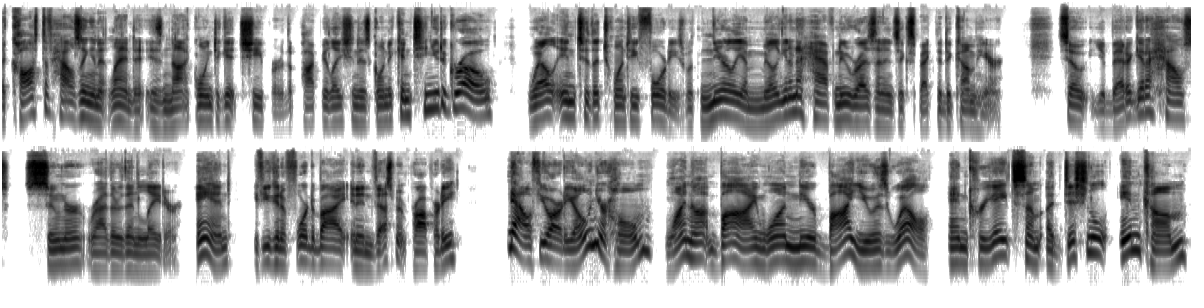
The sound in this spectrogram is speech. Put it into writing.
The cost of housing in Atlanta is not going to get cheaper. The population is going to continue to grow well into the 2040s, with nearly a million and a half new residents expected to come here. So you better get a house sooner rather than later. And if you can afford to buy an investment property, now, if you already own your home, why not buy one nearby you as well and create some additional income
